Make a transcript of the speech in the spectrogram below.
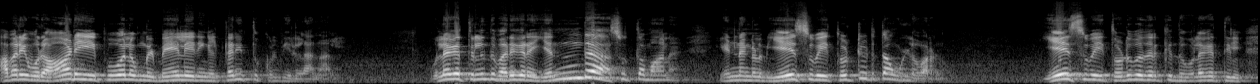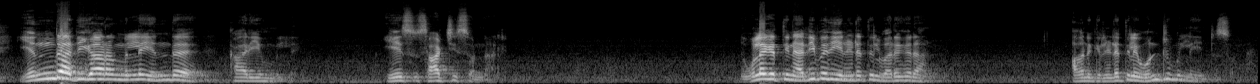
அவரை ஒரு ஆடையைப் போல உங்கள் மேலே நீங்கள் தரித்து கொள்வீர்களானால் உலகத்திலிருந்து வருகிற எந்த அசுத்தமான எண்ணங்களும் இயேசுவை தொட்டுட்டு தான் உள்ளே வரணும். இயேசுவை தொடுவதற்கு இந்த உலகத்தில் எந்த அதிகாரமும் இல்லை எந்த காரியமும் இல்லை. இயேசு சாட்சி சொன்னார். இந்த உலகத்தின் அதிபதி என்னிடத்தில் வருகிறான். அவனுக்கு என்னிடத்திலே ஒன்றுமில்லை என்று சொன்னான்.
